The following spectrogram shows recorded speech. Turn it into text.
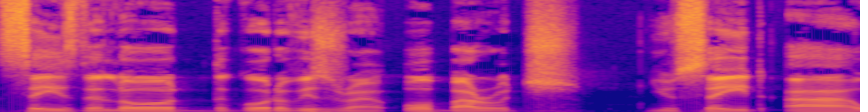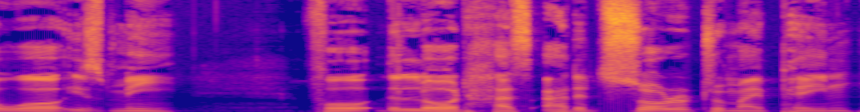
says the Lord, the God of Israel, O Baruch, you said, Ah, woe is me for the Lord has added sorrow to my pain.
